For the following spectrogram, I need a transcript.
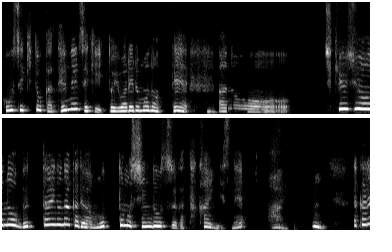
宝石とか天然石と言われるものって、うんあの、地球上の物体の中では最も振動数が高いんですね。はい。だから、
